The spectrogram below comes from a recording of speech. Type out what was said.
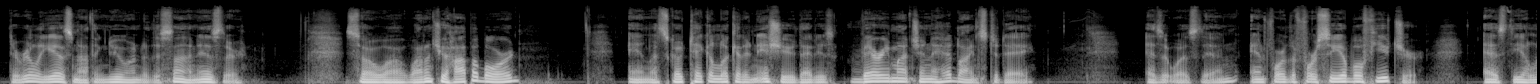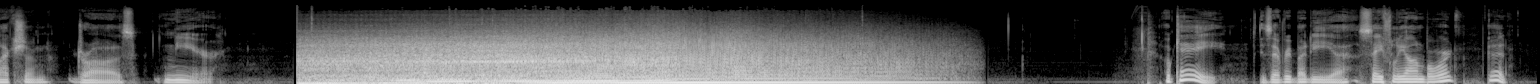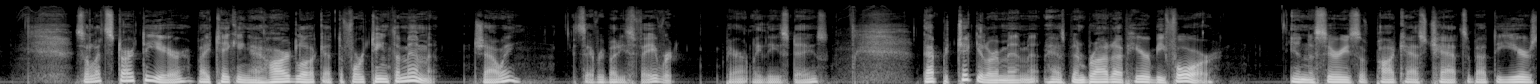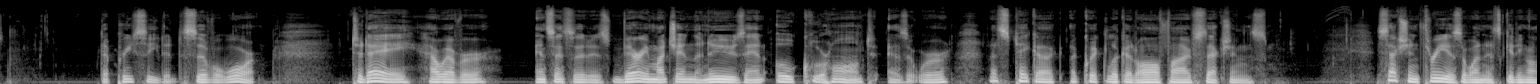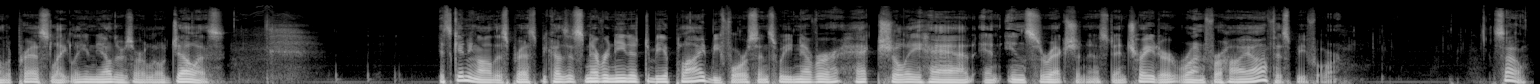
There really is nothing new under the sun, is there? So, uh, why don't you hop aboard and let's go take a look at an issue that is very much in the headlines today, as it was then, and for the foreseeable future as the election draws near. Okay, is everybody uh, safely on board? Good. So let's start the year by taking a hard look at the 14th Amendment, shall we? It's everybody's favorite, apparently, these days. That particular amendment has been brought up here before in the series of podcast chats about the years that preceded the Civil War. Today, however, and since it is very much in the news and au courant, as it were, let's take a, a quick look at all five sections. Section 3 is the one that's getting all the press lately, and the others are a little jealous. It's getting all this press because it's never needed to be applied before, since we never actually had an insurrectionist and traitor run for high office before. So,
